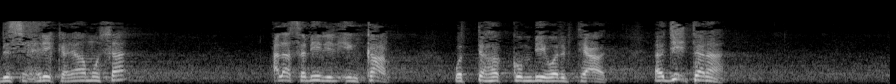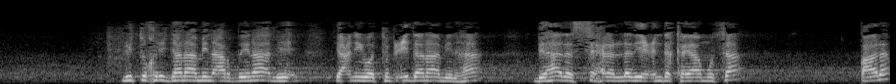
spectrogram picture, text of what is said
بسحرك. يا موسى على سبيل الإنكار والتهكم به والابتعاد أجئتنا لتخرجنا من أرضنا يعني وتبعدنا منها بهذا السحر الذي عندك يا موسى؟ قال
